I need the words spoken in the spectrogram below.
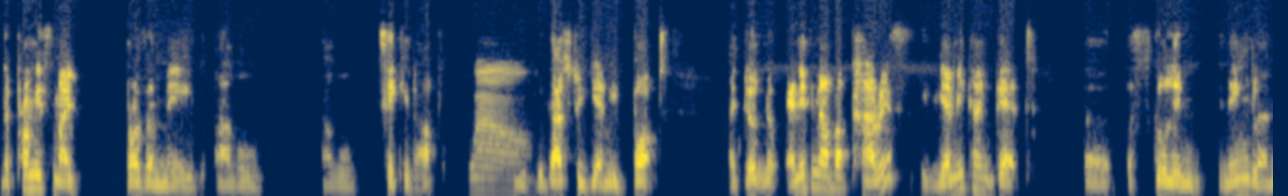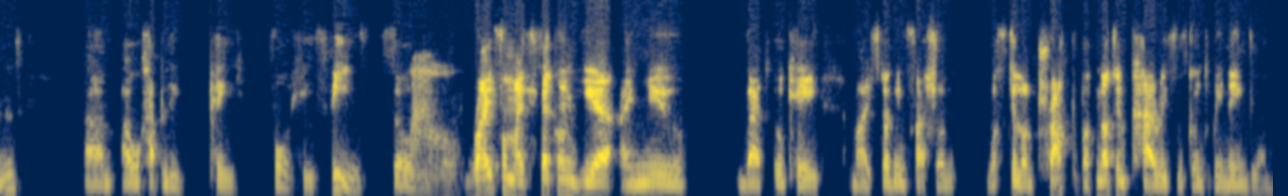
the promise my brother made, I will, I will take it up. Wow. With regards to Yemi, but I don't know anything about Paris. If Yemi can get uh, a school in, in England, um, I will happily pay for his fees. So wow. right from my second year, I knew that, okay, my studying fashion was still on track, but not in Paris, it's going to be in England,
